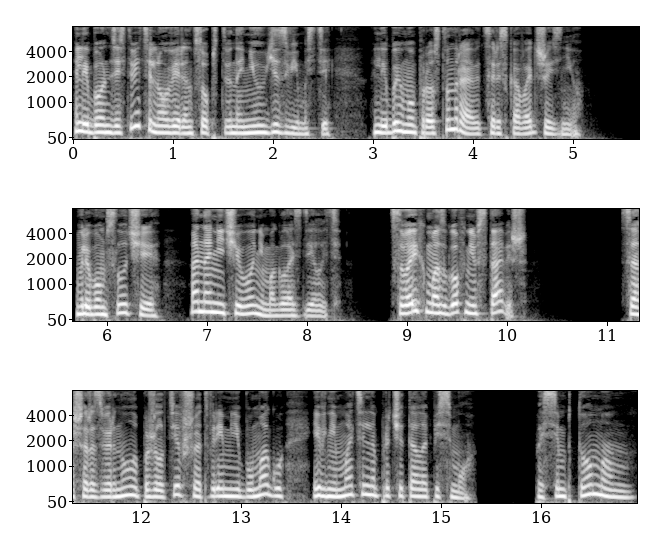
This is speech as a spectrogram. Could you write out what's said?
Либо он действительно уверен в собственной неуязвимости, либо ему просто нравится рисковать жизнью. В любом случае, она ничего не могла сделать. Своих мозгов не вставишь». Саша развернула пожелтевшую от времени бумагу и внимательно прочитала письмо. «По симптомам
